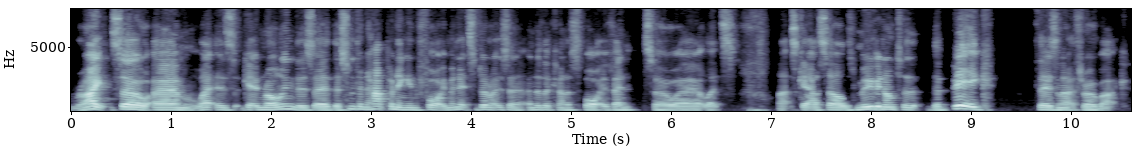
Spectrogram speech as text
Right, so um, let us get rolling. There's uh, there's something happening in 40 minutes. I don't know. It's a, another kind of sport event. So uh, let's let's get ourselves moving on to the big Thursday night throwback.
